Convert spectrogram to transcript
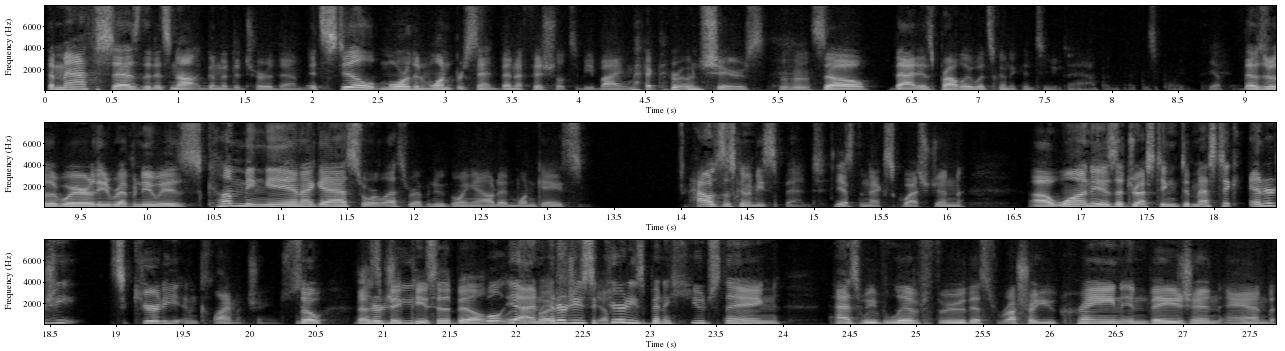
the math says that it's not going to deter them. It's still more than 1% beneficial to be buying back their own shares. So that is probably what's going to continue to happen at this point. Yep. Those are the, where the revenue is coming in, I guess, or less revenue going out in one case. How is this going to be spent? Yep. Is the next question. Uh, one is addressing domestic energy security and climate change. So That's a big piece of the bill. Well, yeah, and push. energy security has been a huge thing as we've lived through this Russia Ukraine invasion, and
